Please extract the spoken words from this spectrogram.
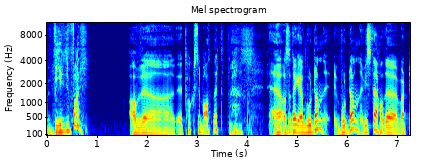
virvar av uh, taksebaner. Og så tenker jeg, hvordan, hvordan Hvis det hadde vært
